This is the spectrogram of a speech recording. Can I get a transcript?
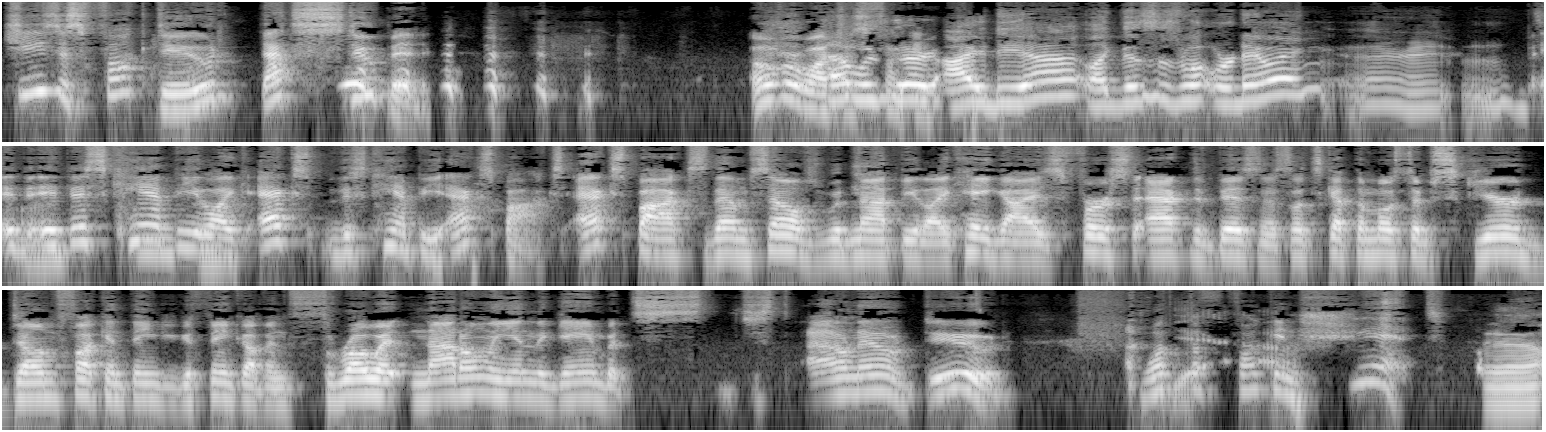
Jesus fuck, dude, that's stupid. Overwatch That is was fucking their idea. Like, this is what we're doing. All right. It, it- this can't be like X. This can't be Xbox. Xbox themselves would not be like, "Hey guys, first act of business. Let's get the most obscure, dumb fucking thing you could think of and throw it not only in the game, but just I don't know, dude. What the fucking shit? yeah.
